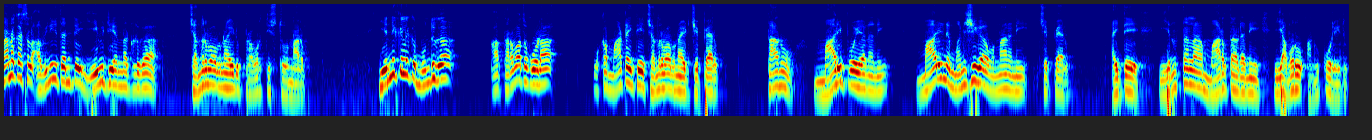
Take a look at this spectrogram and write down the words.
తనకు అసలు అవినీతి అంటే ఏమిటి అన్నట్లుగా చంద్రబాబు నాయుడు ప్రవర్తిస్తూ ఉన్నారు. ఎన్నికలకు ముందుగా ఆ తర్వాత కూడా ఒక మాట అయితే చంద్రబాబు నాయుడు చెప్పారు. తాను మారిపోయానని మారిన మనిషిగా ఉన్నానని చెప్పారు. అయితే ఇంతలా మారతాడని ఎవరూ అనుకోలేదు.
